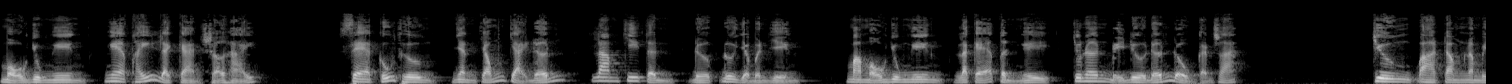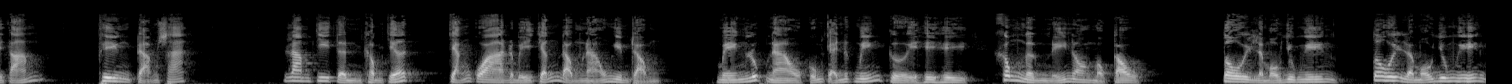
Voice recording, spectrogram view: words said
Mộ dung nghiêng nghe thấy lại càng sợ hãi. Xe cứu thương nhanh chóng chạy đến, Lam Chi Tình được đưa vào bệnh viện, mà mộ dung nghiêng là kẻ tình nghi cho nên bị đưa đến đồn cảnh sát. Chương 358 Thiên trạm sát Lam Chi Tình không chết, chẳng qua đã bị chấn động não nghiêm trọng. Miệng lúc nào cũng chảy nước miếng cười hi hi, không ngừng nỉ non một câu. Tôi là mộ dung nghiên, tôi là mộ dung nghiên,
